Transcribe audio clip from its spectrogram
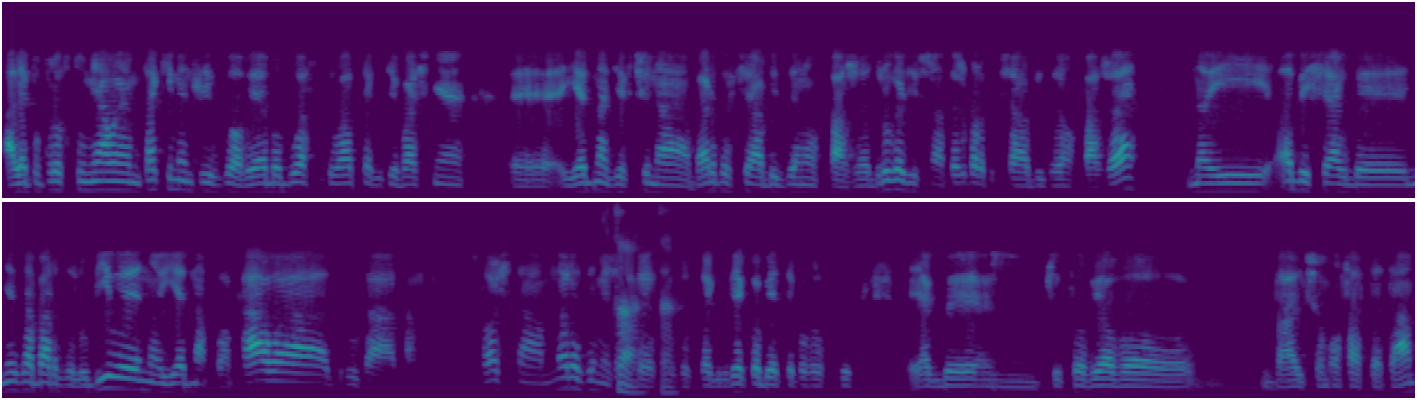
ale po prostu miałem taki mętlik w głowie, bo była sytuacja, gdzie właśnie e, jedna dziewczyna bardzo chciała być ze mną w parze, druga dziewczyna też bardzo chciała być ze mną w parze, no i obie się jakby nie za bardzo lubiły, no i jedna płakała, druga tam coś tam, no rozumiesz, tak, to jest tak. po prostu jak dwie kobiety po prostu jakby mm, przysłowiowo walczą o faceta.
